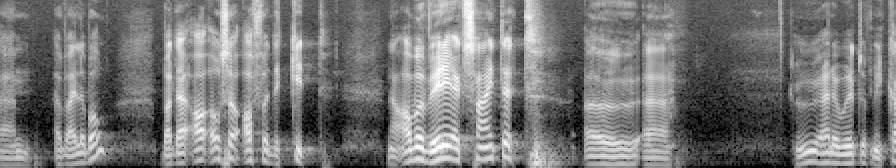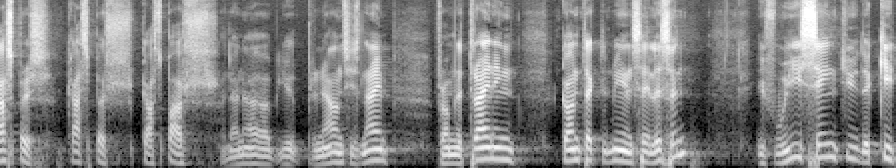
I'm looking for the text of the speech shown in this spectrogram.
um, available, but they also offer the kit. Now, I was very excited. Oh, uh, who had a word with me? Kaspers, Kaspers, Kaspars, I don't know how you pronounce his name, from the training, contacted me and said, listen, if we send you the kit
